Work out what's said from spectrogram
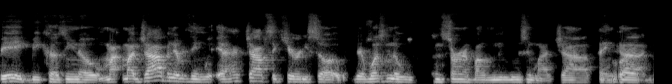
big because you know my, my job and everything. I had job security, so there wasn't no concern about me losing my job. Thank Right. God.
